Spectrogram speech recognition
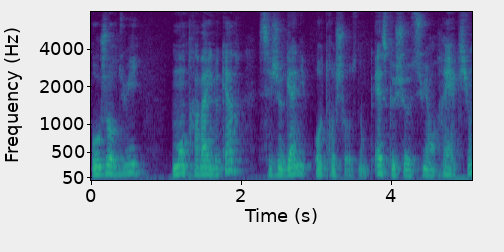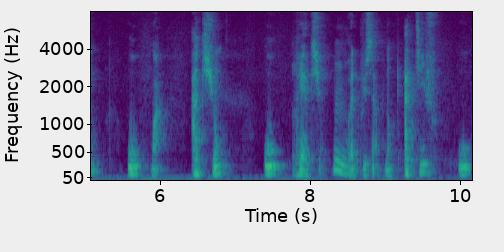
aujourd'hui mon travail, le cadre, c'est je gagne autre chose. Donc est-ce que je suis en réaction ou ouais, action ou réaction, Hmm. pour être plus simple. Donc actif ou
